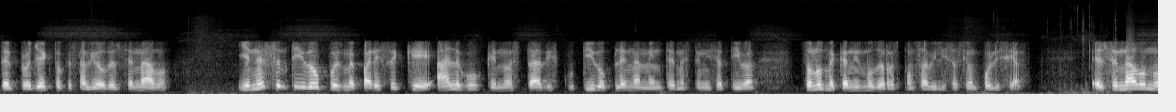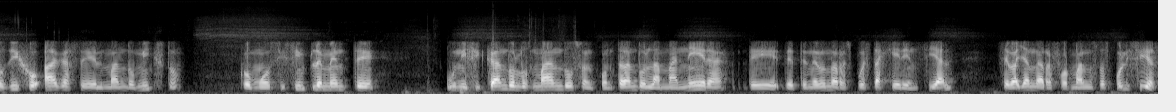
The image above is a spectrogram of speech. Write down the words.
del proyecto que salió del Senado. Y en ese sentido, pues me parece que algo que no está discutido plenamente en esta iniciativa son los mecanismos de responsabilización policial. El Senado nos dijo hágase el mando mixto, como si simplemente unificando los mandos o encontrando la manera de, de tener una respuesta gerencial se vayan a reformar nuestras policías.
